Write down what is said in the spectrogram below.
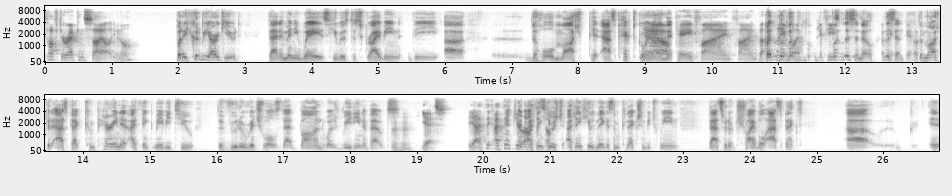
tough to reconcile. You know. But it could be argued that in many ways he was describing the uh, the whole mosh pit aspect going yeah, on there. Okay, fine, fine. But, But but, but, what, but, if he's but listen though, Okay, listen. okay, okay. The mosh pit aspect, comparing it, I think maybe to the voodoo rituals that Bond was reading about. Mhm, yes, yeah, I think I think you're. I think he was. I think he was making some connection between that sort of tribal aspect uh, in,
